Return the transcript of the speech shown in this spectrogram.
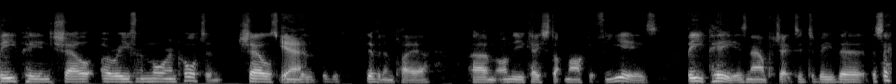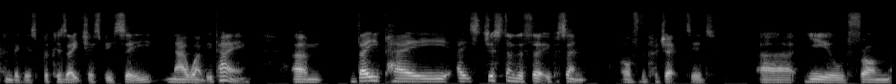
BP and Shell are even more important. Shell's been yeah. the biggest dividend player um, on the UK stock market for years. BP is now projected to be the, the second biggest because HSBC now won't be paying. Um, they pay, it's just under 30% of the projected uh, yield from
